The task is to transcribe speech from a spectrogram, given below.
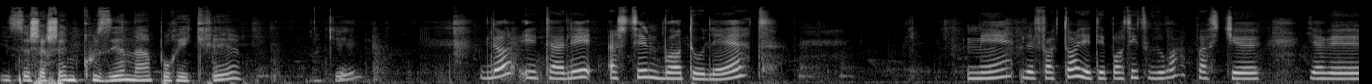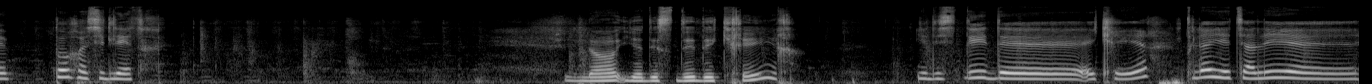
Il se cherchait une cousine hein, pour écrire. OK. Là, il est allé acheter une boîte aux lettres. Mais le facteur il était parti tout droit parce que il avait pas reçu de lettre. Puis là, il a décidé d'écrire. Il a décidé d'écrire. Puis là, il est allé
